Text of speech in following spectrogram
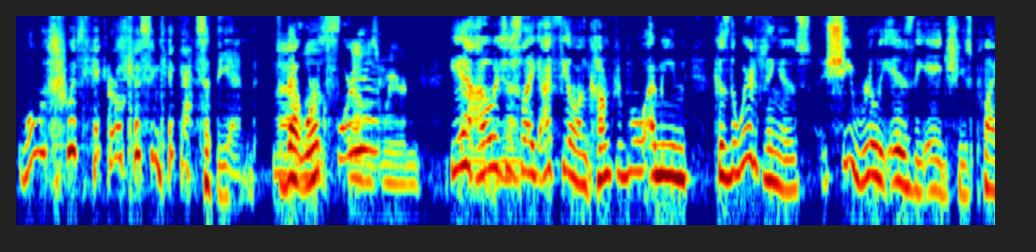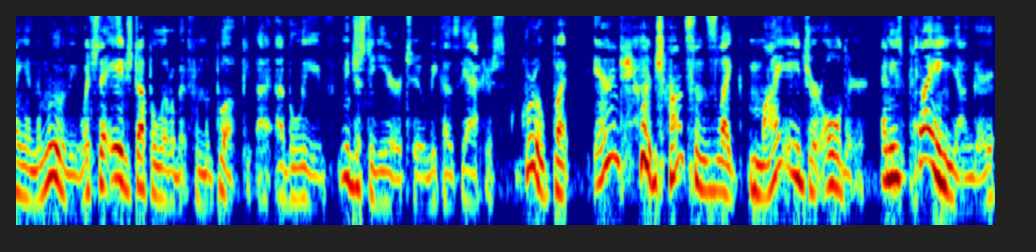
what was with Hit Girl kissing Kick Ass at the end? Did that, work was- for that you? was weird. Yeah, I was just like, I feel uncomfortable. I mean, because the weird thing is, she really is the age she's playing in the movie, which they aged up a little bit from the book, I, I believe, I mean, just a year or two because the actors grew. But Aaron Taylor Johnson's like my age or older, and he's playing younger,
